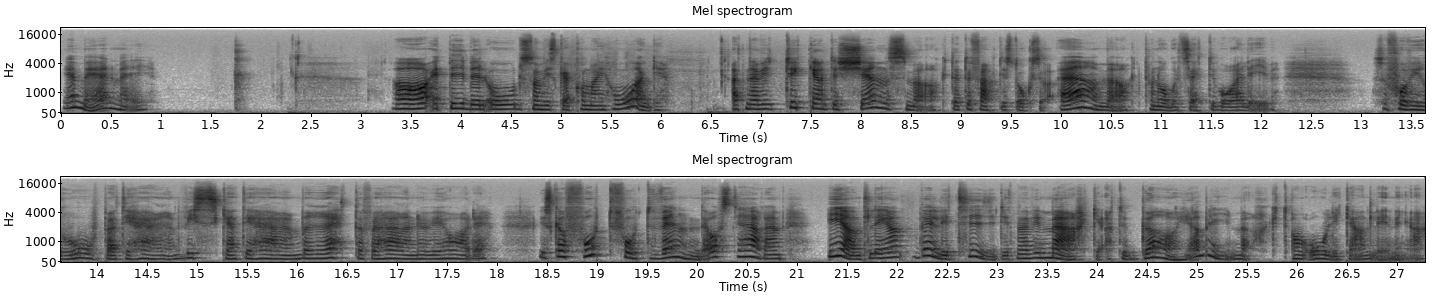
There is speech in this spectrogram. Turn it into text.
är med mig. Ja, ett bibelord som vi ska komma ihåg. Att när vi tycker att det känns mörkt, att det faktiskt också är mörkt på något sätt i våra liv. så får vi ropa till Herren, viska till Herren, berätta för Herren hur vi har det. Vi ska fort, fort vända oss till Herren, egentligen väldigt tidigt när vi märker att det börjar bli mörkt av olika anledningar.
